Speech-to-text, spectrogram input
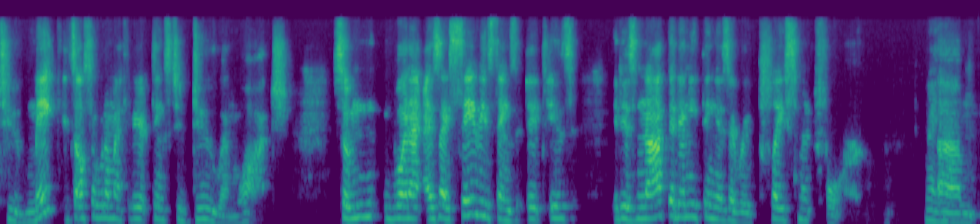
to make. It's also one of my favorite things to do and watch. So when I, as I say these things, it is, it is not that anything is a replacement for, right. um,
